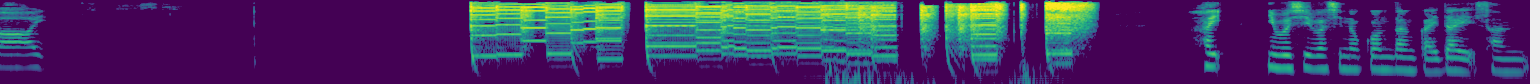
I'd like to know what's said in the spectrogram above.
はーい。はい。煮干しわしの懇談会第3、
